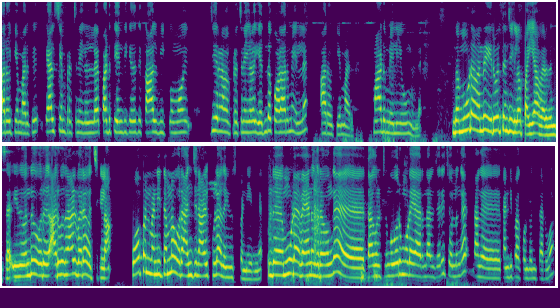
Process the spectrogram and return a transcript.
ஆரோக்கியமா இருக்கு. கால்சியம் பிரச்சனைகள்ல படுத்து எந்திக்கிறதுக்கு கால் வீக்கமோ ஜீரண பிரச்சனைகளோ எந்த கோளாறுமே இல்லை. ஆரோக்கியமா இருக்கு. மாடு மெலியவும் இல்லை. இந்த மூடை வந்து இருபத்தஞ்சு கிலோ பையா வருதுங்க சார். இது வந்து ஒரு அறுபது நாள் வரை வச்சுக்கலாம். ஓப்பன் பண்ணிட்டோம்னா ஒரு அஞ்சு நாளுக்குள்ள அதை யூஸ் பண்ணிருங்க. இந்த மூடை வேணுங்கிறவங்க தகவல் சொல்லுங்க ஒரு மூடையா இருந்தாலும் சரி சொல்லுங்க. நாங்க கண்டிப்பா கொண்டு வந்து தருவோம்.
